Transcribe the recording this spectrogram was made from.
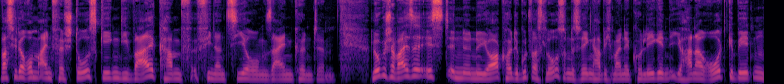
was wiederum ein Verstoß gegen die Wahlkampffinanzierung sein könnte. Logischerweise ist in New York heute gut was los und deswegen habe ich meine Kollegin Johanna Roth gebeten,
